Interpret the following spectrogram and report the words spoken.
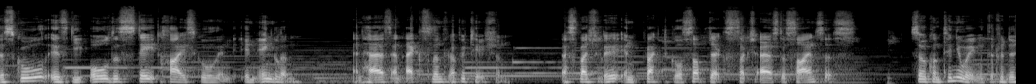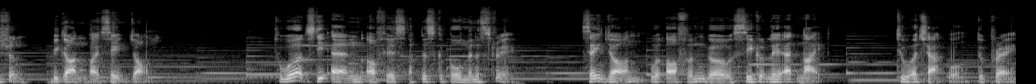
the school is the oldest state high school in, in England and has an excellent reputation, especially in practical subjects such as the sciences, so continuing the tradition begun by St. John. Towards the end of his episcopal ministry, St. John would often go secretly at night to a chapel to pray.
